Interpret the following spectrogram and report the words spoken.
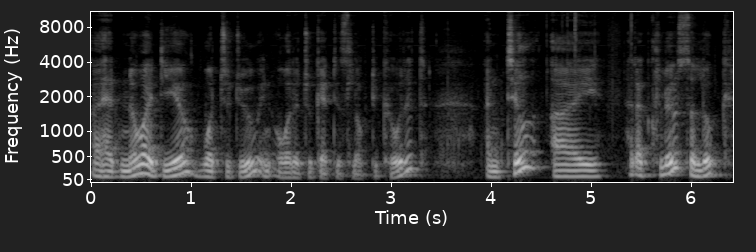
I had no idea what to do in order to get this lock decoded until I had a closer look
